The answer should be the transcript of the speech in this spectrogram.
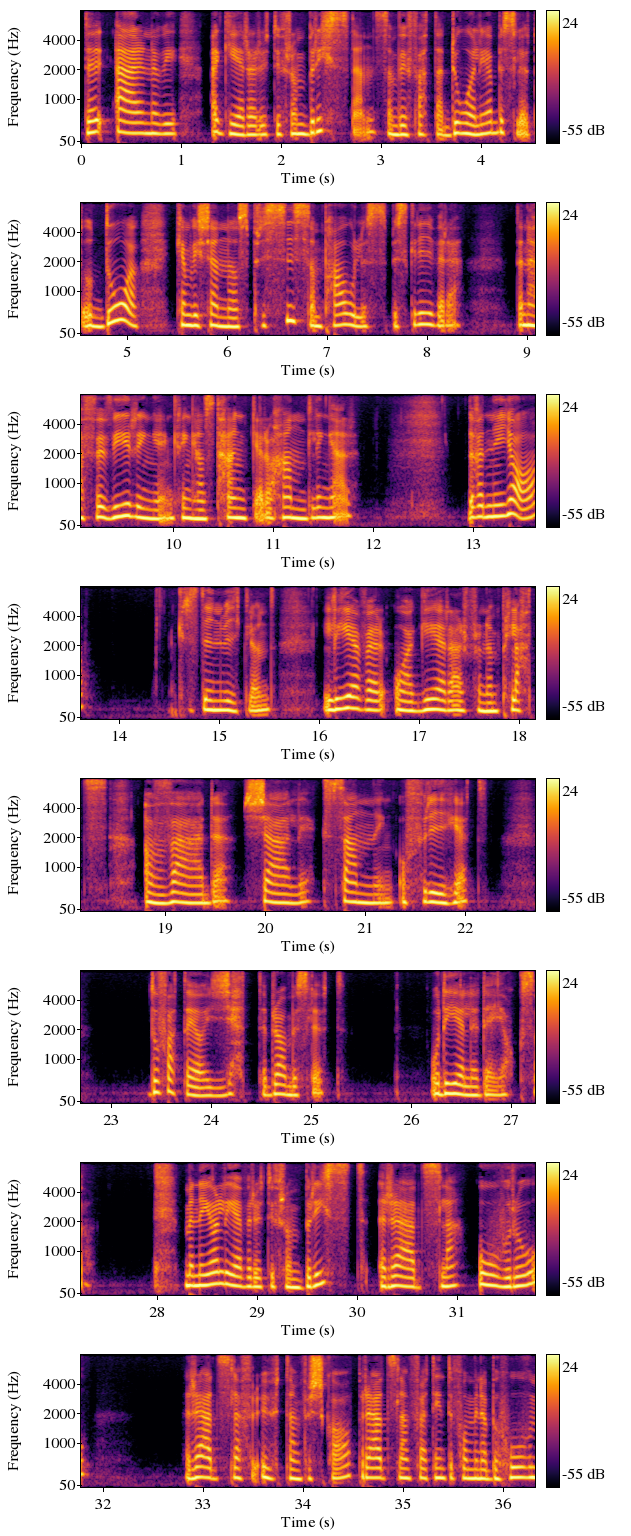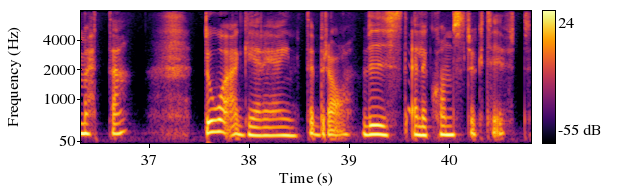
Det är när vi agerar utifrån bristen som vi fattar dåliga beslut och då kan vi känna oss precis som Paulus beskriver det. Den här förvirringen kring hans tankar och handlingar. Därför att när jag, Kristin Wiklund, lever och agerar från en plats av värde, kärlek, sanning och frihet då fattar jag jättebra beslut. Och det gäller dig också. Men när jag lever utifrån brist, rädsla, oro, rädsla för utanförskap, rädslan för att inte få mina behov mätta, då agerar jag inte bra, vist eller konstruktivt.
